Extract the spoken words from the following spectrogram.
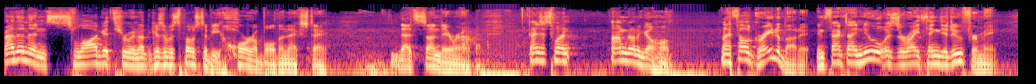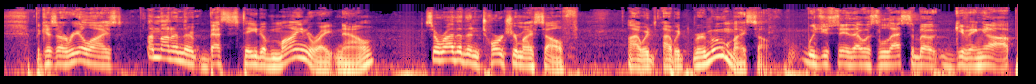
Rather than slog it through another, because it was supposed to be horrible the next day, that Sunday round, I just went, I'm going to go home, and I felt great about it. In fact, I knew it was the right thing to do for me, because I realized I'm not in the best state of mind right now. So rather than torture myself, I would I would remove myself. Would you say that was less about giving up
